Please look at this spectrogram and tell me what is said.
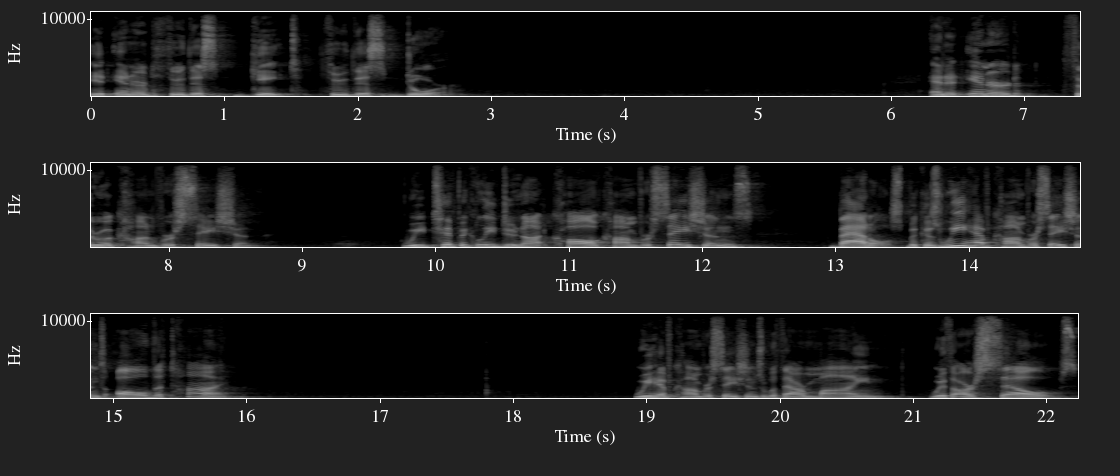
It entered through this gate, through this door. And it entered through a conversation. We typically do not call conversations battles because we have conversations all the time. We have conversations with our mind, with ourselves.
